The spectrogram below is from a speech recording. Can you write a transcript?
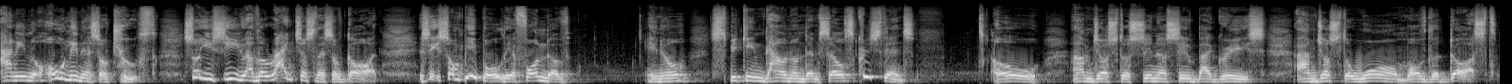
and in holiness of truth. So you see, you are the righteousness of God. You see, some people, they're fond of, you know, speaking down on themselves, Christians. Oh, I'm just a sinner saved by grace. I'm just a worm of the dust.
